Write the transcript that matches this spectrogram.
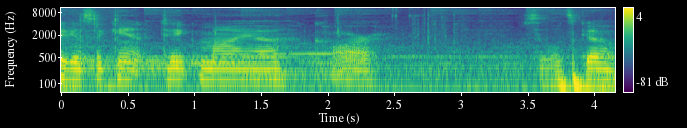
I guess I can't take my uh, car. So let's go.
